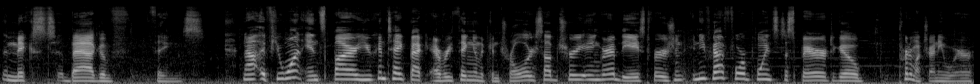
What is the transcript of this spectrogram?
mixed bag of things. Now, if you want Inspire, you can take back everything in the controller subtree and grab the Aced version, and you've got 4 points to spare to go pretty much anywhere.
